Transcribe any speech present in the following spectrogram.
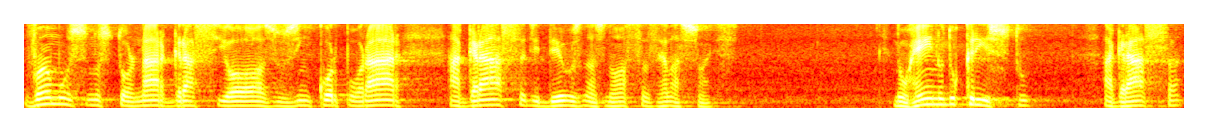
vamos nos tornar graciosos, incorporar a graça de Deus nas nossas relações. No reino do Cristo, a graça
